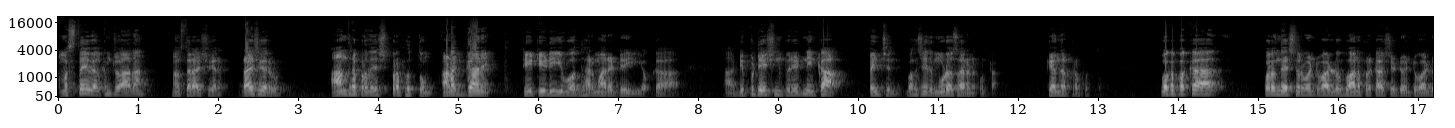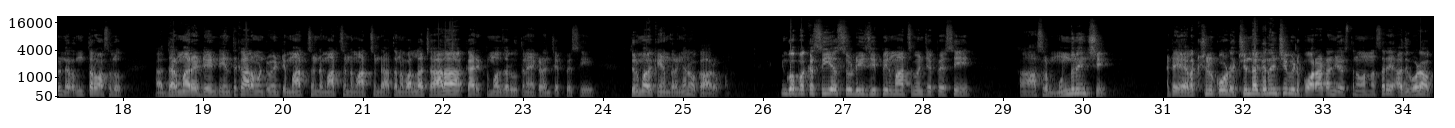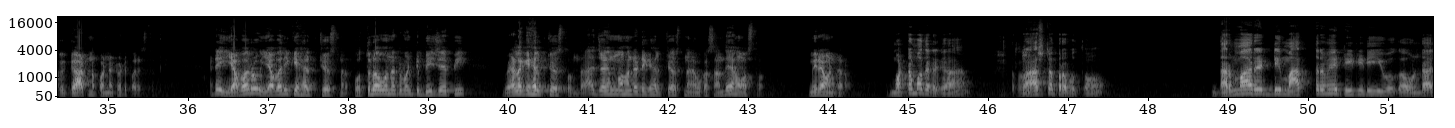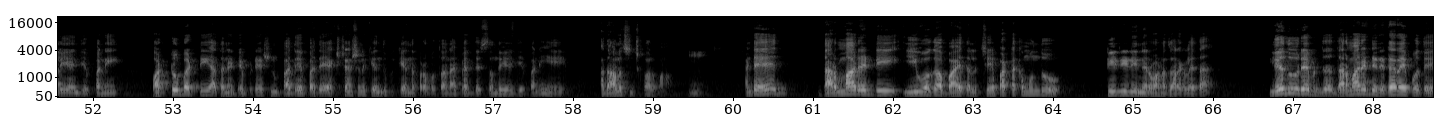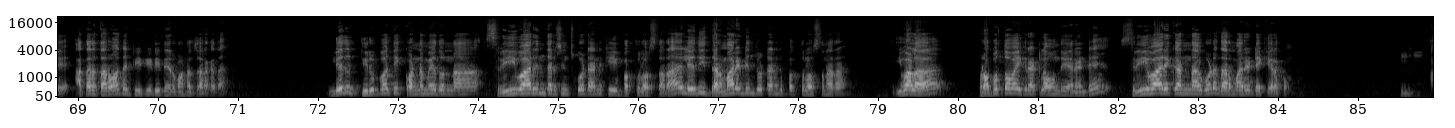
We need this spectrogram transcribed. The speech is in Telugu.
నమస్తే వెల్కమ్ టు ఆదాన్. నమస్తే రాజేష్ గారు. రాజేష్ గారు ఆంధ్రప్రదేశ్ ప్రభుత్వం అడగగానే టీటీడీఈఓ ధర్మారెడ్డి యొక్క డిప్యుటేషన్ పీరియడ్ని ఇంకా పెంచింది. బహుశా ఇది మూడోసారి అనుకుంటా కేంద్ర ప్రభుత్వం. ఒక పక్క పురంధేశ్వర్ వంటి వాళ్ళు భానుప్రకాష్ రెడ్డి వంటి వాళ్ళు నిరంతరం అసలు ధర్మారెడ్డి ఏంటి ఎంతకాలం ఉన్నటువంటి మార్చండి మార్చండి మార్చండి అతని వల్ల చాలా కార్యక్రమాలు జరుగుతున్నాయి అక్కడ అని చెప్పేసి తిరుమల కేంద్రంగానే ఒక ఆరోపణ. ఇంకో పక్క సిఎస్ డీజీపీని మార్చమని చెప్పేసి అసలు ముందు నుంచి అంటే ఎలక్షన్ కోడ్ వచ్చిన దగ్గర నుంచి వీళ్ళు పోరాటం చేస్తున్నాం అన్నా సరే అది కూడా ఒక ఘాటన పడినటువంటి పరిస్థితి. అంటే ఎవరు ఎవరికి హెల్ప్ చేస్తున్నారు? పొత్తులో ఉన్నటువంటి బీజేపీ వీళ్ళకి హెల్ప్ చేస్తుందా? జగన్మోహన్ రెడ్డికి హెల్ప్ చేస్తుందని ఒక సందేహం వస్తుంది. మీరేమంటారు? మొట్టమొదటగా రాష్ట్ర ప్రభుత్వం ధర్మారెడ్డి మాత్రమే టీటీడీఈఓగా ఉండాలి అని చెప్పని పట్టుబట్టి అతని డెప్యుటేషన్ పదే పదే ఎక్స్టెన్షన్కి ఎందుకు కేంద్ర ప్రభుత్వాన్ని అభ్యర్థిస్తుంది అని చెప్పని అది ఆలోచించుకోవాలి మనం. అంటే ధర్మారెడ్డి ఈఓగా బాధ్యతలు చేపట్టక ముందు టీటీడీ నిర్వహణ జరగలేదా? లేదు రేపు ధర్మారెడ్డి రిటైర్ అయిపోతే అతని తర్వాత టీటీడీ నిర్వహణ జరగదా? లేదు తిరుపతి కొండ మీద ఉన్న శ్రీవారిని దర్శించుకోవడానికి భక్తులు వస్తారా? లేదు ఈ ధర్మారెడ్డిని చూడటానికి భక్తులు వస్తున్నారా? ఇవాళ ప్రభుత్వ వైఖరి ఎట్లా ఉంది అని అంటే శ్రీవారి కన్నా కూడా ధర్మారెడ్డి కీలకం.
